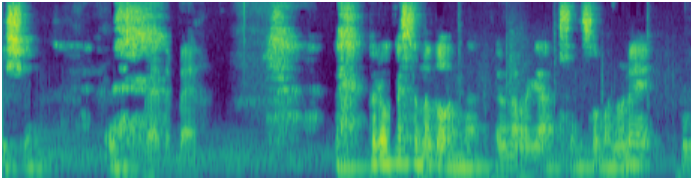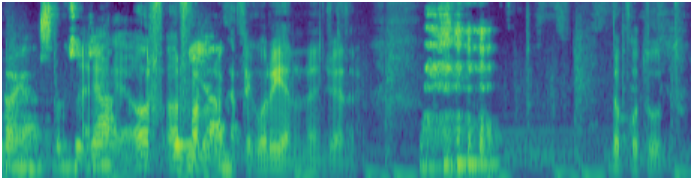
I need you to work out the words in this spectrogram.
sì. Bene, bene. Però questa è una donna, è una ragazza, insomma, non è un ragazzo, perciò già... Eh, orf- orfano è una categoria, non è un genere. Dopo tutto.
